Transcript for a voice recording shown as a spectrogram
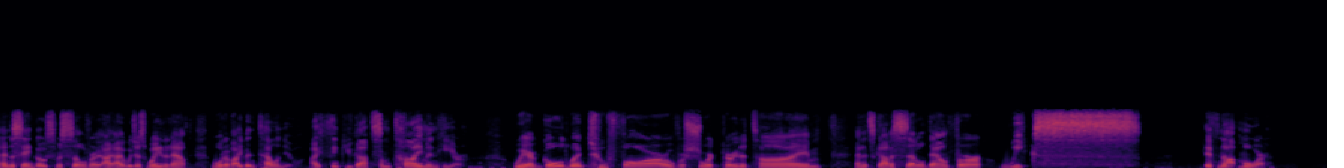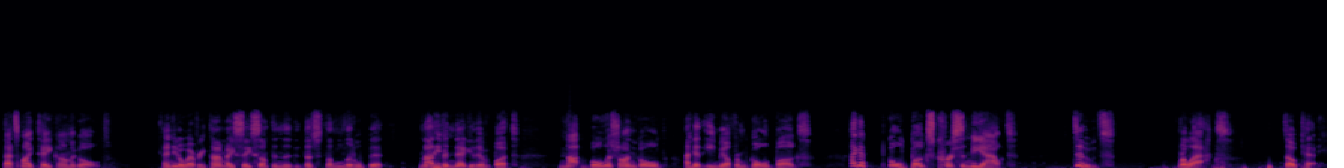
And the same goes for silver. I, I would just wait it out. What have I been telling you? I think you got some time in here where gold went too far over a short period of time, and it's got to settle down for weeks, if not more. That's my take on the gold. And you know, every time I say something that's just a little bit, not even negative, but not bullish on gold, I get email from gold bugs. I got gold bugs cursing me out. Dudes, relax. It's okay.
